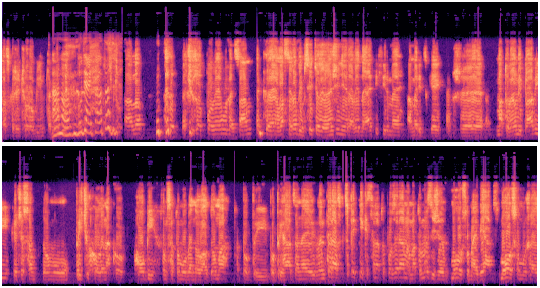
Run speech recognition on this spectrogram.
otázka, že čo robím. Tak Áno, bude aj tá otázka. Áno, tak si zodpoviem už aj sám. Tak e, vlastne robím sieťového inžiniera v jednej IT firme americkej, takže ma to veľmi baví, keďže som k tomu pričuchol len ako hobby, som sa tomu venoval doma, popri, popri hádzanej. Len teraz spätne, keď sa na to pozerám a ma to mrzí, že mohol som aj viac, mohol som už aj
